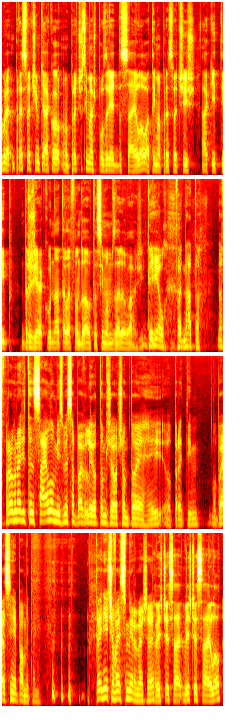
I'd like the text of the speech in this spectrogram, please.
Dobre, presvedčím ťa, ako, prečo si máš pozrieť The Silo a ty ma presvedčíš, aký typ držiaku na telefón do auta si mám zadovážiť. Deal, poď na to. No v prvom rade ten Silo, my sme sa bavili o tom, že o čom to je, hej, predtým, lebo ja si nepamätám. to je niečo vesmírne, že? A vieš, čo je, vieš, čo je Silo?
